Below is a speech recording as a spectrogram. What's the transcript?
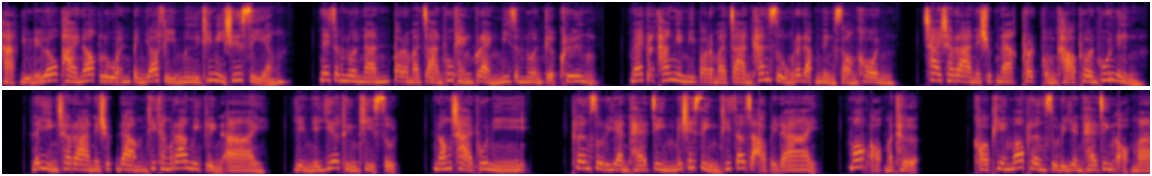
หากอยู่ในโลกภายนอกล้วนเป็นยอดฝีมือที่มีชื่อเสียง ในจำนวนนั้นปรมาจารย์ผู้แข็งแกร่งมีจำนวนเกือบครึ่ง แม้กระทั่งยังมีปรมาจารย์ขั้นสูงระดับหนึ่งสองคน ชายชราในชุดนักพรตผมขาวโพลนผู้หนึ่ง และหญิงชราในชุดดำที่ทั้งร่างมีกลิ่นอายเย็นเยือกถึงขีดสุด น้องชายผู้นี้ เพลิงสุริยันแท้จริงไม่ใช่สิ่งที่เจ้าจะเอาไปได้ มอบออกมาเถอะ ขอเพียงมอบเพลิงสุริยันแท้จริงออกมา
